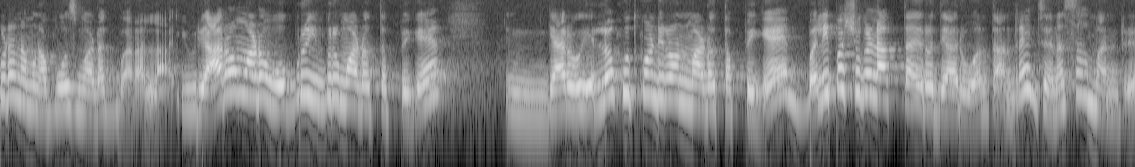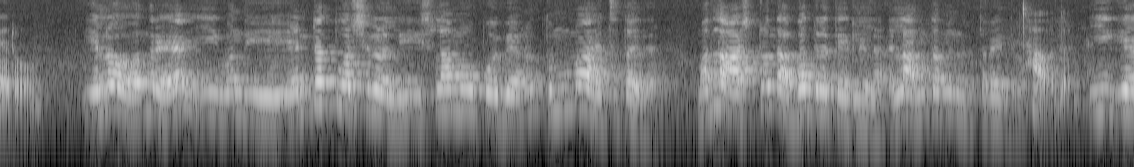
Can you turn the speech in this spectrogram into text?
ಕೂಡ ನಮ್ಮನ್ನ ಅಪೋಸ್ ಮಾಡಕ್ ಬರಲ್ಲ. ಇವ್ರು ಯಾರೋ ಮಾಡೋ ಒಬ್ರು ಇಬ್ರು ಮಾಡೋ ತಪ್ಪಿಗೆ ಯಾರೋ ಎಲ್ಲೋ ಕೂತ್ಕೊಂಡಿರೋನ್ ಮಾಡೋ ತಪ್ಪಿಗೆ ಬಲಿಪಶುಗಳಾಗ್ತಾ ಇರೋದು ಯಾರು ಅಂತ ಅಂದ್ರೆ ಜನಸಾಮಾನ್ಯರು. ಎಲ್ಲೋ ಅಂದ್ರೆ ಈ ಒಂದು ಎಂಟತ್ತು ವರ್ಷಗಳಲ್ಲಿ ಇಸ್ಲಾಮೋಫೋಬಿಯಾ ಅನ್ನೋದು ತುಂಬಾ ಹೆಚ್ಚುತ್ತಾ ಇದೆ. ಮೊದಲು ಅಷ್ಟೊಂದು ಅಭದ್ರತೆ ಇರಲಿಲ್ಲ. ಎಲ್ಲ ಅಂತ ತರ ಇದ್ರು. ಹೌದು. ಈಗ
